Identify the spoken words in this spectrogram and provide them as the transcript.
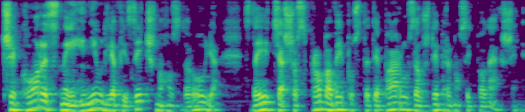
чи корисний гнів для фізичного здоров'я, здається, що спроба випустити пару завжди приносить полегшення.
